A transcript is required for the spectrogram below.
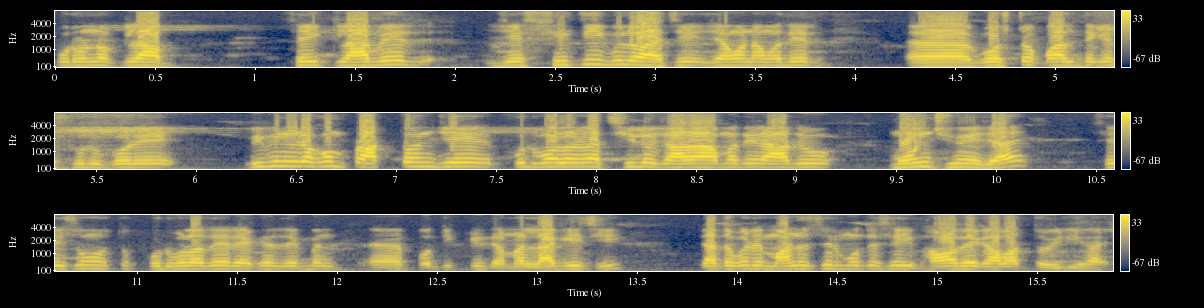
পুরনো ক্লাব, সেই ক্লাবের যে স্মৃতিগুলো আছে, যেমন আমাদের গোষ্ঠপাল থেকে শুরু করে বিভিন্ন রকম প্রাক্তন যে ফুটবলাররা ছিল, যারা আমাদের আজও মন ছুঁয়ে যায়, সেই সমস্ত ফুটবলারদের রেখে দেখবেন প্রতিকৃতি আমরা লাগিয়েছি। যাতে করে মানুষের মধ্যে সেই ভাবাবেগ আবার তৈরি হয়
